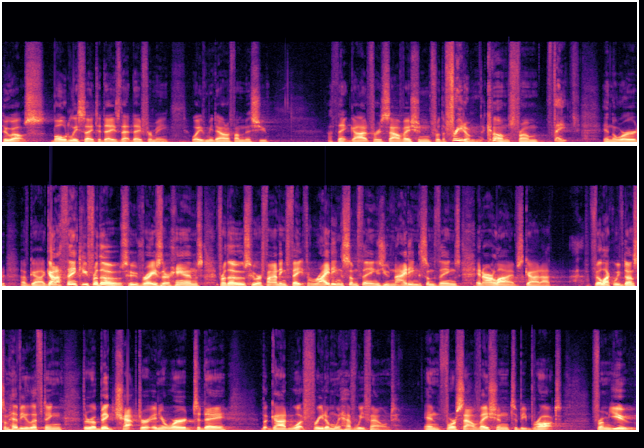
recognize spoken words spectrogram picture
Who else? Boldly say, Today's that day for me. Wave me down if I miss you. I thank God for his salvation, for the freedom that comes from faith in the Word of God. God, I thank you for those who've raised their hands, for those who are finding faith, righting some things, uniting some things in our lives. God, I feel like we've done some heavy lifting through a big chapter in your Word today. But God, what freedom we have we found? And for salvation to be brought from you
